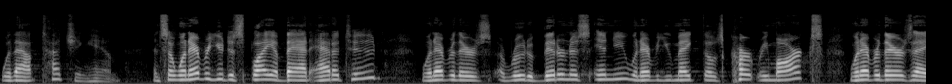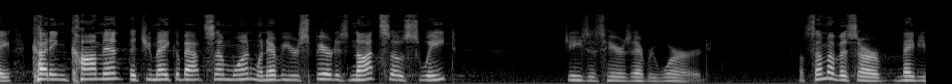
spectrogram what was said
without touching him. And so, whenever you display a bad attitude, whenever there's a root of bitterness in you, whenever you make those curt remarks, whenever there's a cutting comment that you make about someone, whenever your spirit is not so sweet, Jesus hears every word. Well, some of us are maybe,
